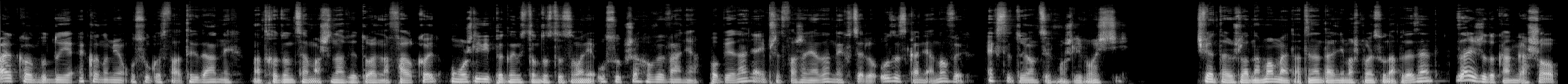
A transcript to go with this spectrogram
Filecoin buduje ekonomię usług otwartych danych. Nadchodząca maszyna wirtualna Filecoin umożliwi programistom dostosowanie usług przechowywania, pobierania i przetwarzania danych w celu uzyskania nowych, ekscytujących możliwości. Święta już lada moment, a ty nadal nie masz pomysłu na prezent? Zajrzyj do Kanga Shop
